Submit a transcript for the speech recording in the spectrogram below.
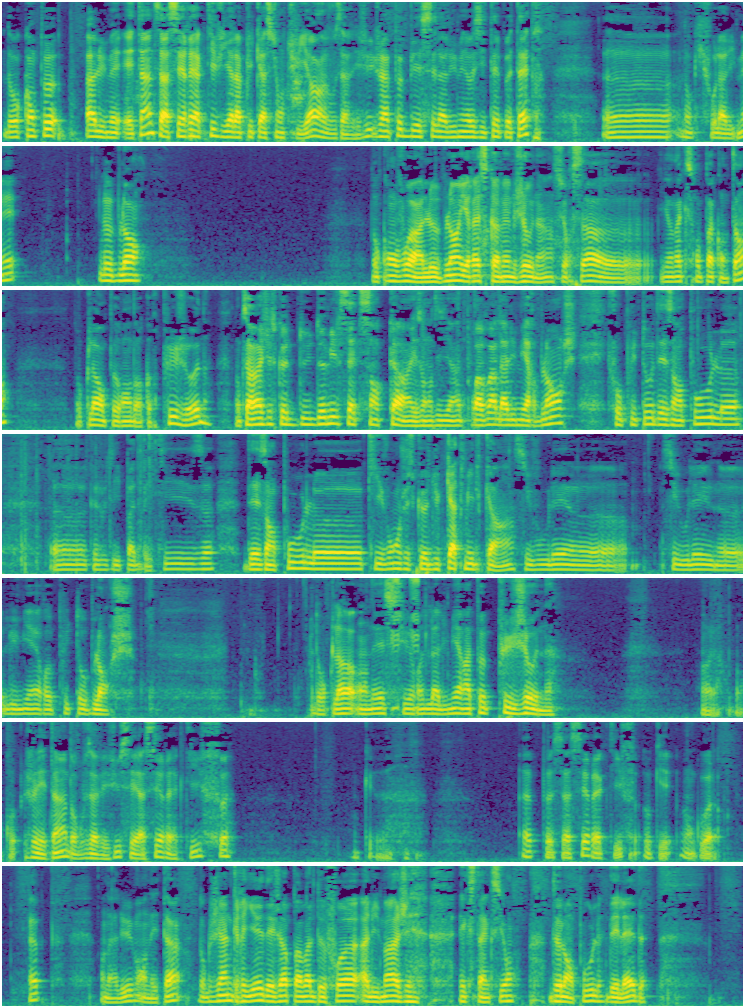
Donc on peut allumer, éteindre. C'est assez réactif via l'application Tuya, hein, vous avez vu. Je vais un peu baisser la luminosité peut-être. Euh, donc il faut l'allumer. Le blanc. Donc on voit, hein, le blanc il reste quand même jaune. Hein. Sur ça, euh, il y en a qui seront pas contents. Donc là on peut rendre encore plus jaune. Donc ça va jusque du 2700K, ils ont dit. Pour avoir de la lumière blanche, il faut plutôt des ampoules euh, que je vous dis pas de bêtises, des ampoules euh, qui vont jusque du 4000K, hein, si vous voulez, euh, si vous voulez une lumière plutôt blanche. Donc là, on est sur de la lumière un peu plus jaune. Voilà. Donc je vais éteindre. Donc vous avez vu, c'est assez réactif. Hop, c'est assez réactif. Ok. Donc voilà. Hop on allume, on éteint. Donc je viens de griller déjà pas mal de fois allumage et extinction de l'ampoule, des LED.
